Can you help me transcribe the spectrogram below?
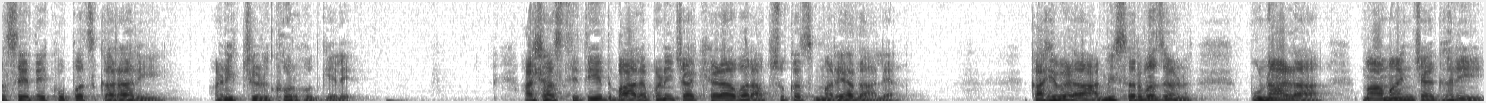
तसे ते खूपच करारी आणि चिडखोर होत गेले. अशा स्थितीत बालपणीच्या खेळावर आपसुकच मर्यादा आल्या. काही वेळा आम्ही सर्वजण पुनाळा मामांच्या घरी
